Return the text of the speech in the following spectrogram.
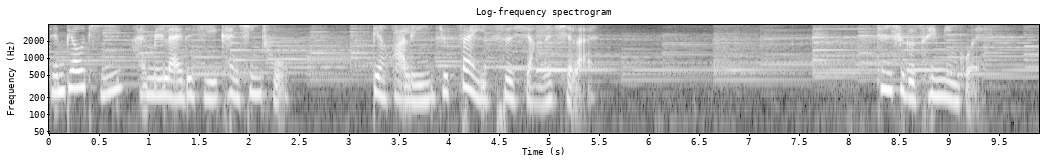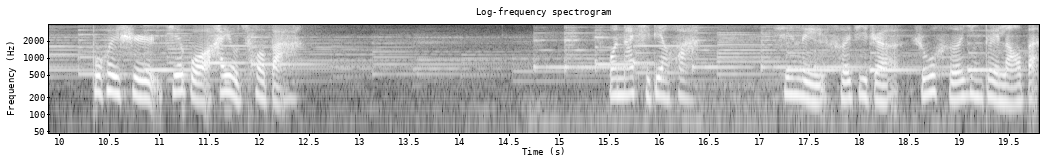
连标题还没来得及看清楚，电话铃就再一次响了起来。真是个催命鬼！不会是结果还有错吧？我拿起电话，心里合计着如何应对老板。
